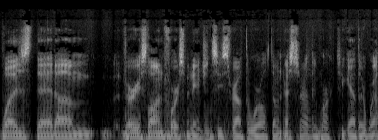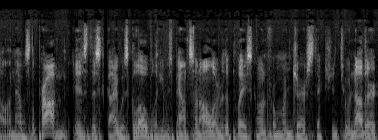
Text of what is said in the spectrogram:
was that um, various law enforcement agencies throughout the world don't necessarily work together well, and that was the problem. Is this guy was global? He was bouncing all over the place, going from one jurisdiction to another.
